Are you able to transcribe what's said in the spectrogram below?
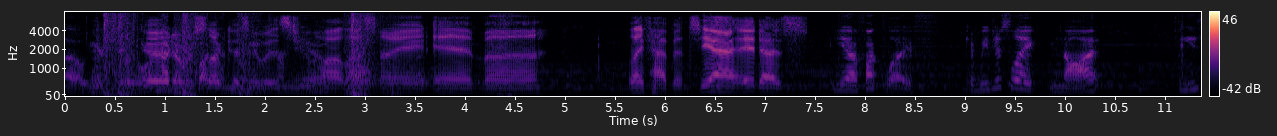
Oh, you're too. Good, overslept because it was too you. hot last night, and uh, life happens. Yeah, it does. Yeah, fuck life. Can we just like not, please?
